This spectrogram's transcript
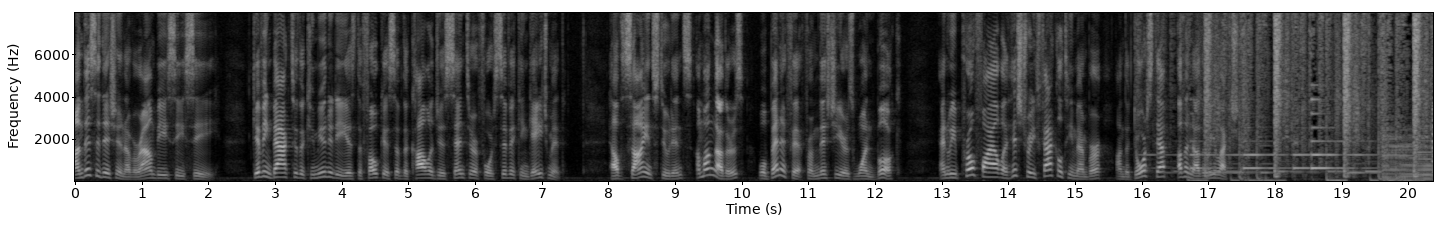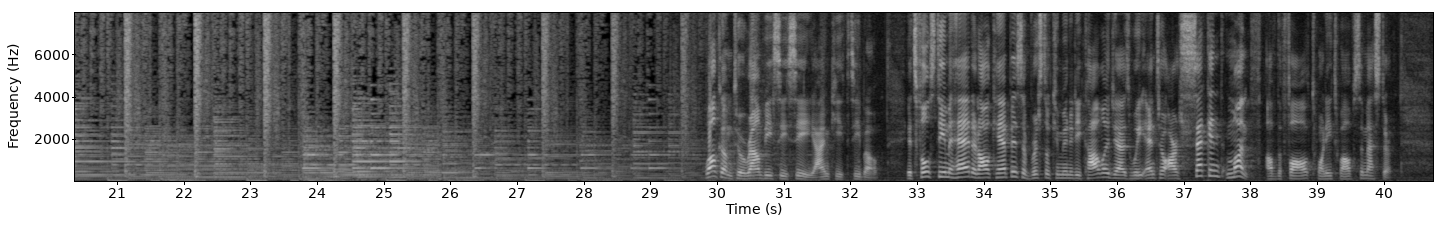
On this edition of Around BCC, giving back to the community is the focus of the college's Center for Civic Engagement. Health science students, among others, will benefit from this year's One Book, and we profile a history faculty member on the doorstep of another election. Welcome to Around BCC. I'm Keith Tebow. It's full steam ahead at all campus of Bristol Community College as we enter our second month of the fall 2012 semester.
